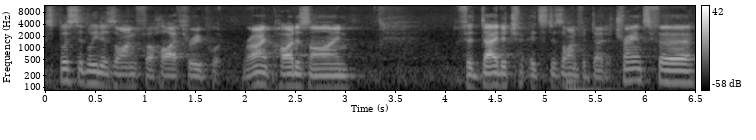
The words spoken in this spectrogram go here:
explicitly designed for high throughput, right? High design, for data, it's designed for data transfer,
